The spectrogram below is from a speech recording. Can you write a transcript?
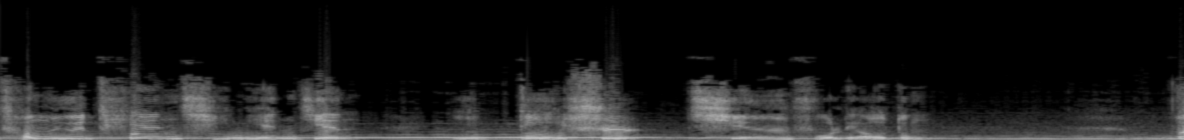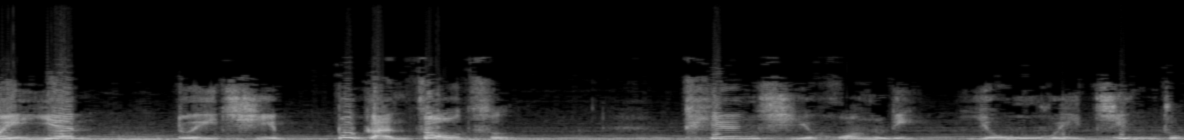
曾于天启年间以帝师亲赴辽东，魏延对其。不敢造次，天启皇帝尤为敬重，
